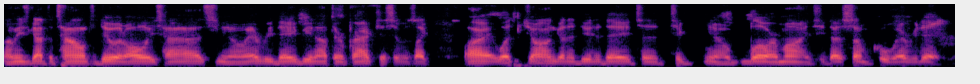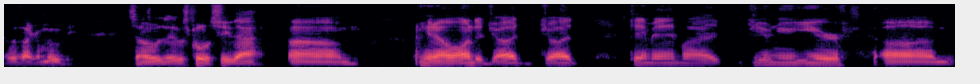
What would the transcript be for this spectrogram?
Um, he's got the talent to do it. Always has. You know, every day being out there practice, it was like, all right, what's John going to do today to to you know blow our minds? He does something cool every day. It was like a movie. So it was cool to see that. Um, you know, on to Jud. Jud came in my junior year. Um,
